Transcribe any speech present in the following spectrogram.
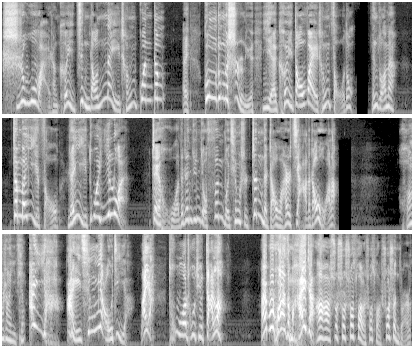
十五晚上可以进到内城关灯，哎，宫中的侍女也可以到外城走动。您琢磨呀，这么一走，人一多一乱，这火的真君就分不清是真的着火还是假的着火了。皇上一听，哎呀，爱卿妙计呀！来呀，拖出去斩了。哎，不是皇上，怎么还斩啊？说说说错了，说错了，说顺嘴了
